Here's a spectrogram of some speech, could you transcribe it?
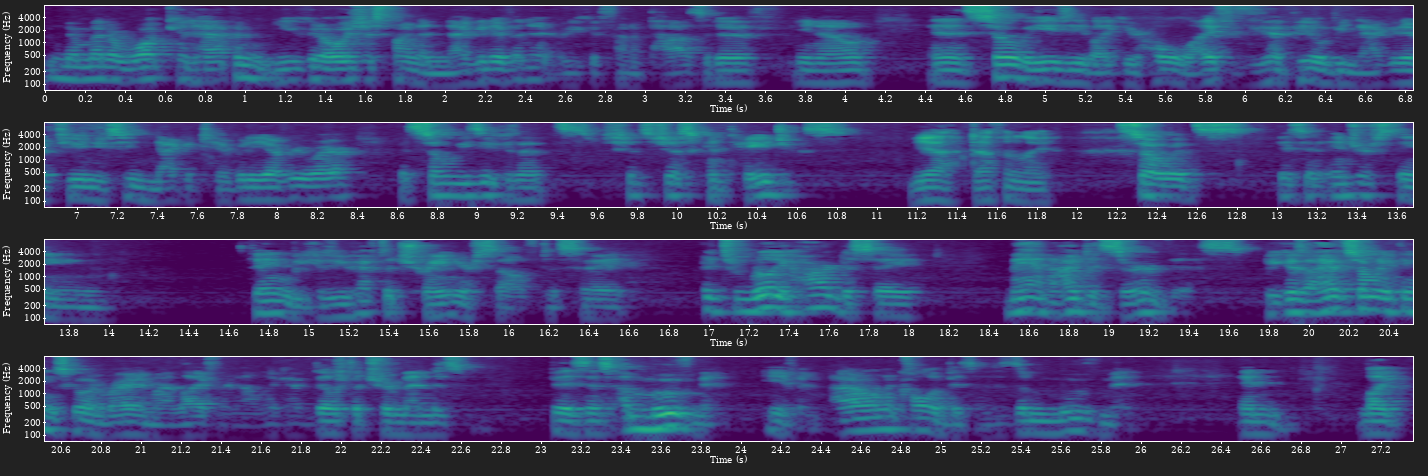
no matter what could happen, you could always just find a negative in it, or you could find a positive, you know. And it's so easy, like your whole life, if you have people be negative to you and you see negativity everywhere, it's so easy because it's it's just contagious. yeah, definitely. So it's it's an interesting thing because you have to train yourself to say it's really hard to say, man, I deserve this because I have so many things going right in my life right now. Like I built a tremendous business, a movement even. I don't want to call it a business; it's a movement, and like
